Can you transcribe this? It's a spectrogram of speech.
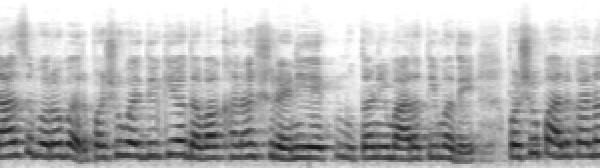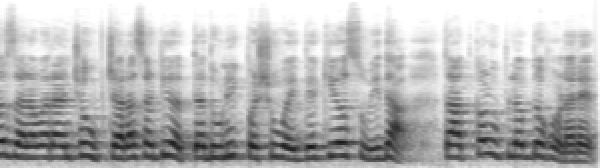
त्याचबरोबर पशुवैद्यकीय दवाखाना श्रेणी एक नूतन इमारतीमध्ये पशुपालकांना जनावरांच्या उपचारासाठी अत्याधुनिक पशुवैद्यकीय सुविधा तात्काळ उपलब्ध होणार आहेत.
